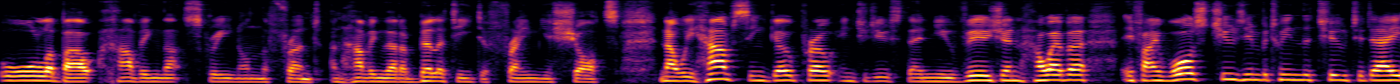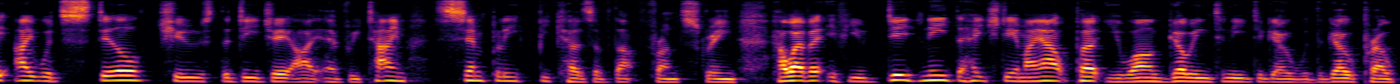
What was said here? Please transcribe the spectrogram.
all about having that screen on the front and having that ability to frame your shots. Now, we have seen GoPro Introduced their new version. However, if I was choosing between the two today, I would still choose the DJI every time simply because of that front screen. However, if you did need the HDMI output, you are going to need to go with the GoPro.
